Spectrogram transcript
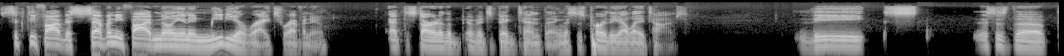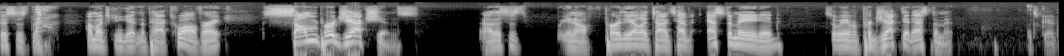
65 to 75 million in media rights revenue at the start of the of its Big 10 thing. This is per the LA Times. The this is the this is the how much can you get in the Pac-12, right? Some projections. Now this is, you know, per the LA Times have estimated so we have a projected estimate. That's good.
